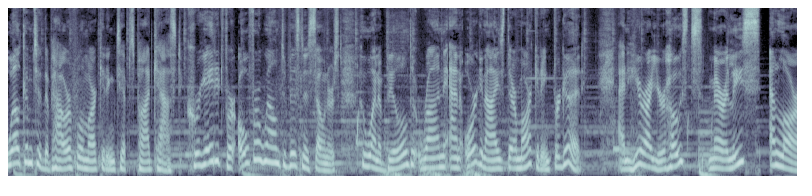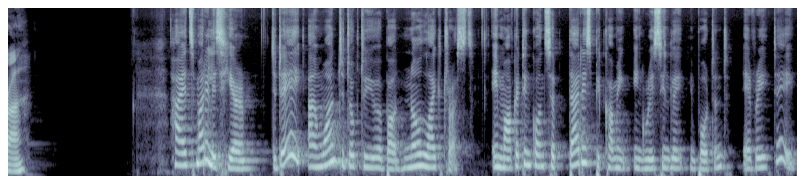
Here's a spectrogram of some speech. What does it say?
Welcome to the Powerful Marketing Tips Podcast, created for overwhelmed business owners who want to build, run, and organize their marketing for good. And here are your hosts, Mari-Liis and Laura. Hi, it's Mari-Liis here. Today, I want to talk to you about know like trust, a marketing concept that is becoming increasingly important every day.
